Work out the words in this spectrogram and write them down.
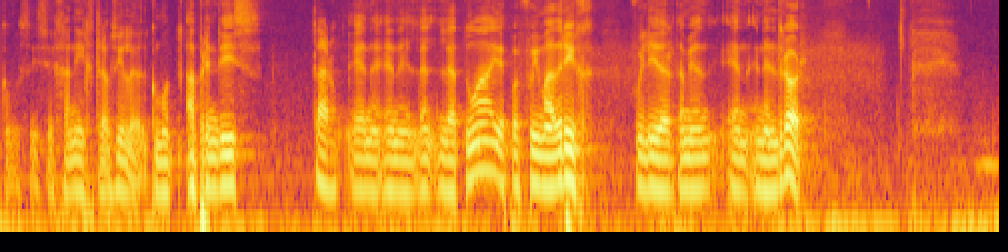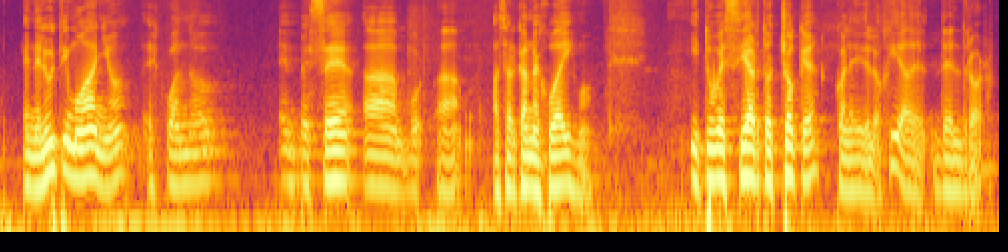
¿cómo se dice? Hanig, traducirlo como aprendiz Claro. En, el, la TNUA y después fui Madrid, fui líder también en, el DROR. En el último año es cuando empecé a, acercarme al judaísmo y tuve cierto choque con la ideología del DROR.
